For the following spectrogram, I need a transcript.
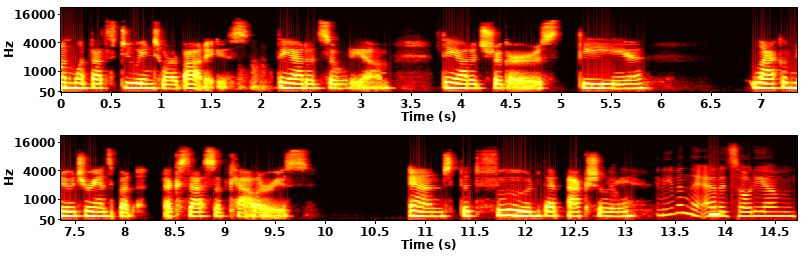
on what that's doing to our bodies. The added sodium, the added sugars, the lack of nutrients, but excess of calories. And the food that actually, and even the added sodium,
